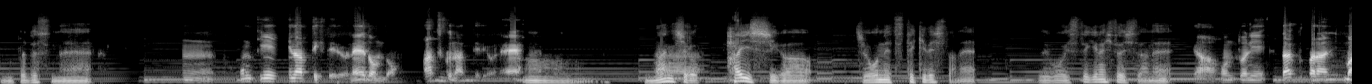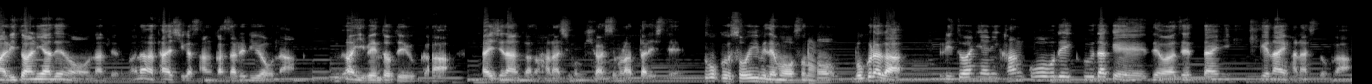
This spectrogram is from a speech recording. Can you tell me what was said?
本当ですね。うん、本気になってきてるよね、どんどん。熱くなってるよね。うん。何しろ、大使が情熱的でしたね。すごい素敵な人でしたね。いや、本当に。だから、まあ、リトアニアでの、なんていうのかな、大使が参加されるような、まあ、イベントというか、大使なんかの話も聞かせてもらったりして、すごくそういう意味でも、その、僕らがリトアニアに観光で行くだけでは絶対に聞けない話とか、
